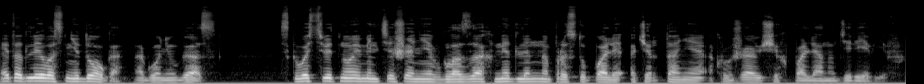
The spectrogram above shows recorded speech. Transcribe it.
Это длилось недолго, огонь угас. Сквозь цветное мельтешение в глазах медленно проступали очертания окружающих поляну деревьев.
